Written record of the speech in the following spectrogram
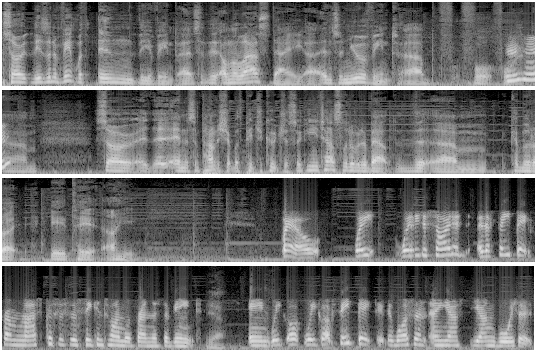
so there's an event within the event. Uh, so the, on the last day, uh, it's a new event uh, for for it. Um, so and it's in partnership with Pecha Kucha. So can you tell us a little bit about the um, Kamura e Te Ahi? Well, we we decided the feedback from last because this is the second time we've run this event, Yeah. and we got we got feedback that there wasn't enough young voices,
